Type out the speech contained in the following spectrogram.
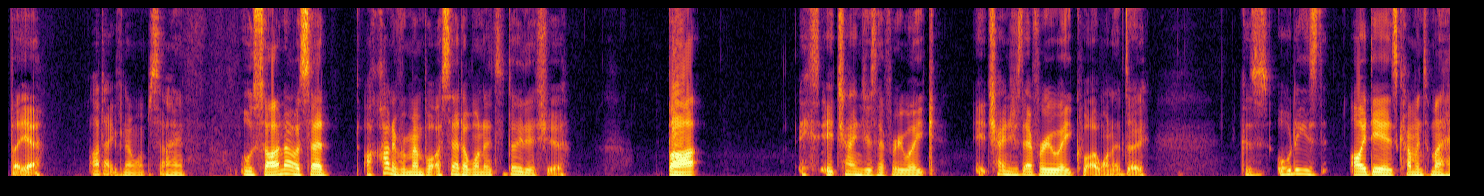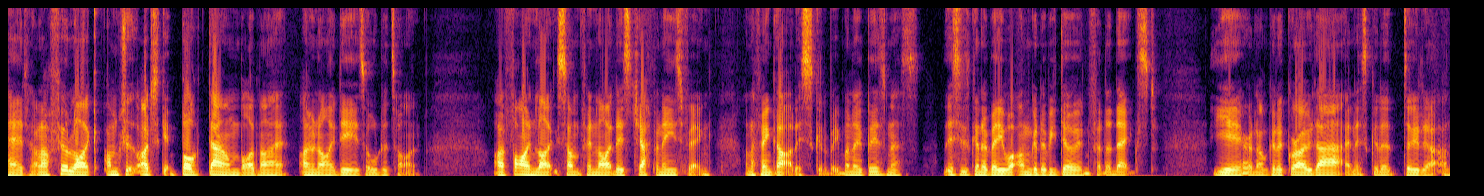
But yeah, I don't even know what I'm saying. Also, I know I said, I can't even remember what I said I wanted to do this year. But it changes every week. It changes every week what I want to do. Because all these ideas come into my head, and I feel like I'm just, I just get bogged down by my own ideas all the time. I find like something like this Japanese thing, and I think, oh, this is going to be my new business. This is going to be what I'm going to be doing for the next year, and I'm going to grow that, and it's going to do that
